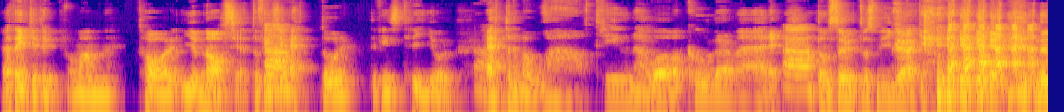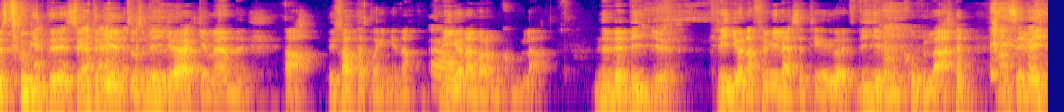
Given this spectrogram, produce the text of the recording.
jag tänker typ om man tar gymnasiet, då finns Ja. ju ettor, det finns trior. Ja. Ettorna bara wow, treorna, wow vad coola de är. Ja. De står ute och smygröker. nu stod inte, stod inte vi ute och smygröker men ja, vi fattar poängen att Ja. treorna var de coola. Nu är vi ju triorna för vi läser tredje året. Vi är de coola, anser vi.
